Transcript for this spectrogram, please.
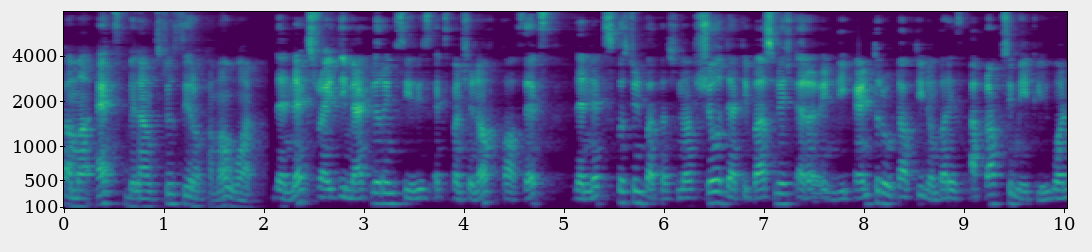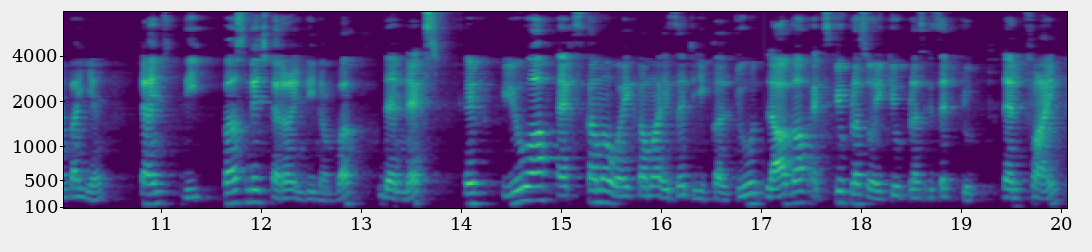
comma x belongs to 0 comma 1. Then next write the Maclaurin series expansion of cos x. Then next question Patashana show that the percentage error in the nth root of the number is approximately 1 by n times the percentage error in the number. Then next if u of x comma y comma z equal to log of x cube plus y cube plus z cube then find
